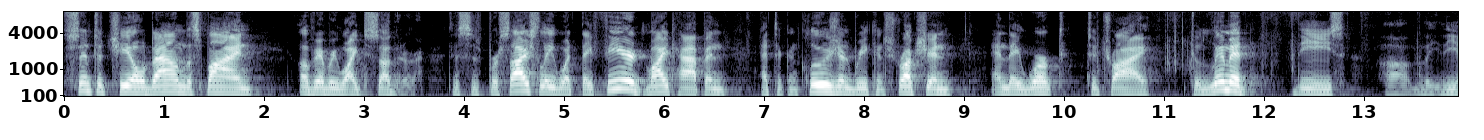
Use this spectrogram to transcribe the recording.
sent a chill down the spine of every white Southerner. This is precisely what they feared might happen at the conclusion of Reconstruction, and they worked to try to limit these, uh, the, the,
